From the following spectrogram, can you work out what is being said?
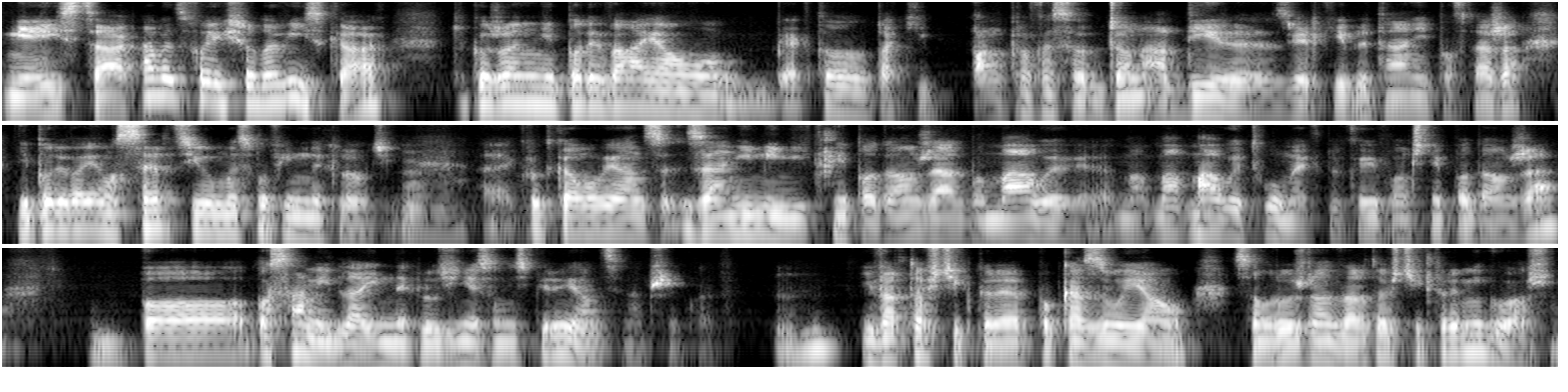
miejscach, nawet w swoich środowiskach, tylko że oni nie porywają, jak to taki pan profesor John Adir z Wielkiej Brytanii powtarza, nie porywają serc i umysłów innych ludzi. Mhm. E, Krótko mówiąc, za nimi nikt nie podąża, albo mały, ma, ma, mały tłumek tylko i wyłącznie podąża, bo, bo sami dla innych ludzi nie są inspirujący na przykład. Mhm. I wartości, które pokazują, są różne od wartości, którymi głoszą.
